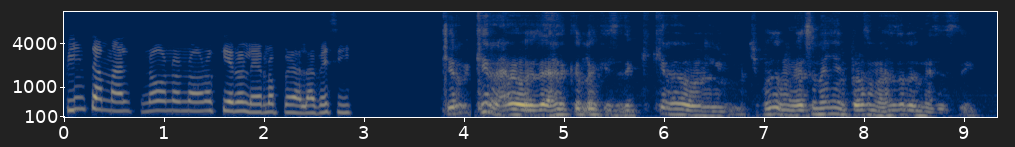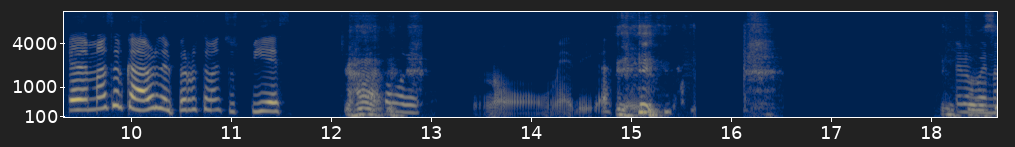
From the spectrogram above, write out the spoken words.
pinta mal. No, no, no, no quiero leerlo, pero a la vez sí. Qué, qué raro, o sea, qué, qué, qué raro. El chico se murió hace un año y el perro se murió hace tres meses. Sí. Y además el cadáver del perro estaba en sus pies. Ajá. Como de, no me digas. eso". Pero bueno.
